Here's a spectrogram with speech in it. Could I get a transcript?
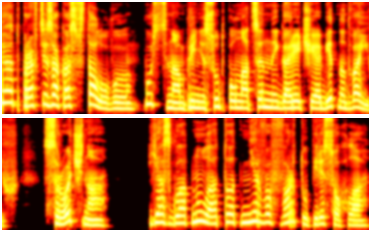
отправьте заказ в столовую. Пусть нам принесут полноценный горячий обед на двоих. Срочно!» Я сглотнула, а то от нервов во рту пересохло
